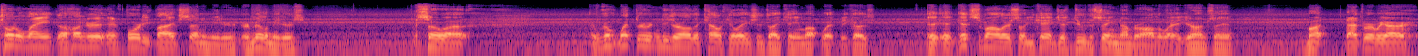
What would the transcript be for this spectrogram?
total length 145 centimeters or millimeters. So, uh, I went through it and these are all the calculations I came up with because it, it, gets smaller so you can't just do the same number all the way you know what I'm saying? But that's where we are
